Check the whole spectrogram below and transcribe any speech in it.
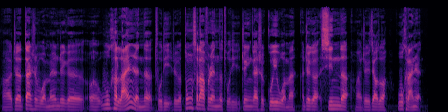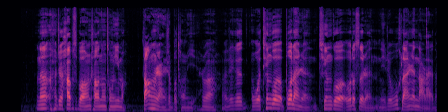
啊，这但是我们这个呃乌克兰人的土地，这个东斯拉夫人的土地，这应该是归我们这个新的啊，这个叫做乌克兰人。那这哈布斯堡王朝能同意吗？当然是不同意，是吧？啊，这个我听过波兰人，听过俄罗斯人，你这乌克兰人哪来的？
